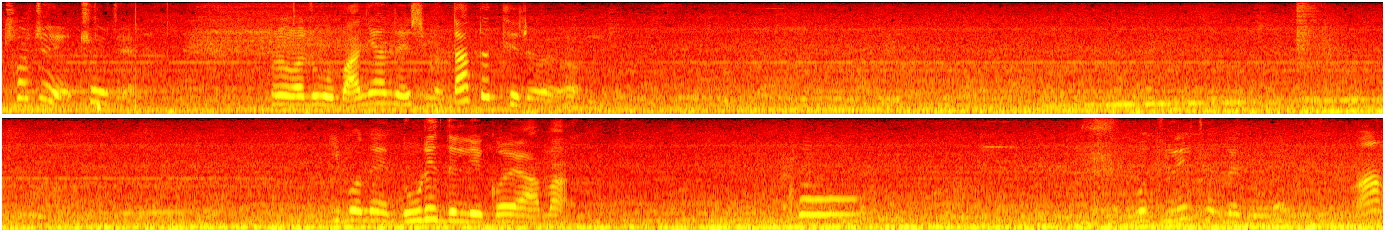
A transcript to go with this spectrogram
철제예요, 철제. 그래가지고 많이 앉아 있으면 따뜻해져요. 이번에 노래 들릴 거예요 아마. 코. 뭐 들릴 텐데 노래. 아.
